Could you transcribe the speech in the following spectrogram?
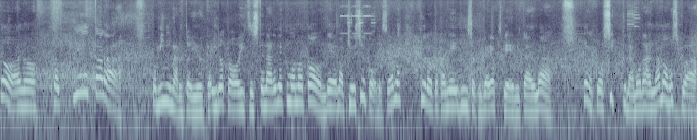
もうあの、まあ、言うたら、こうミニマルというか、色統一してなるべくモノトーンで、まあ吸収光ですよね。黒とかネイビー色が良くて、みたいな、なんかこうシックなモダンな、まあもしくは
